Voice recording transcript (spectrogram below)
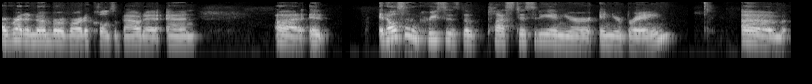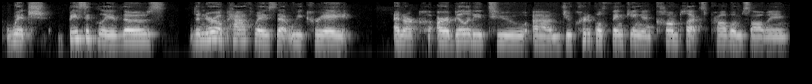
I've read a number of articles about it, and uh, it it also increases the plasticity in your in your brain, um, which basically those the neural pathways that we create and our our ability to um, do critical thinking and complex problem solving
